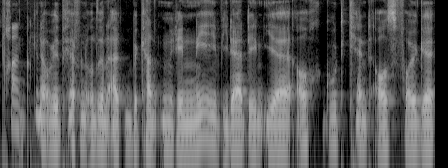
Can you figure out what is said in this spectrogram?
Frank. Genau, wir treffen unseren alten Bekannten René wieder, den ihr auch gut kennt aus Folge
